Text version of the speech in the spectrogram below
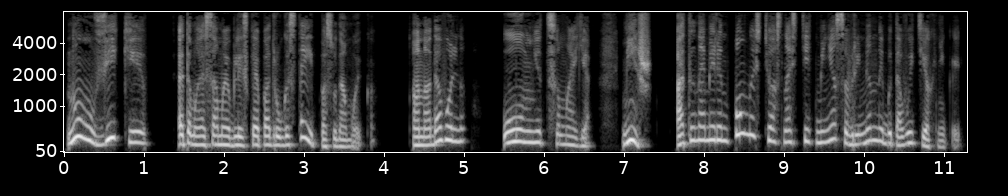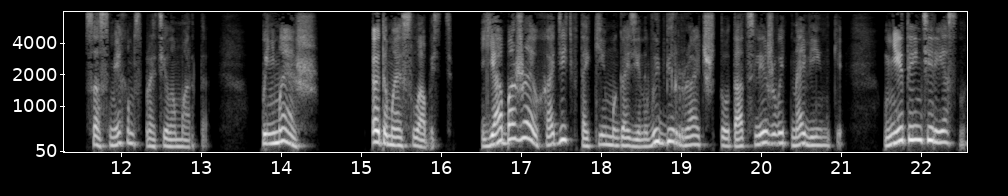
Ну, Вики, это моя самая близкая подруга, стоит посудомойка. Она довольна. Умница моя. Миш, а ты намерен полностью оснастить меня современной бытовой техникой? Со смехом спросила Марта. Понимаешь, это моя слабость. Я обожаю ходить в такие магазины, выбирать что-то, отслеживать новинки. Мне это интересно.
